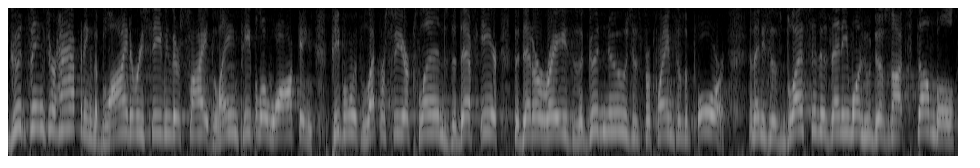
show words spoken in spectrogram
Good things are happening. The blind are receiving their sight. Lame people are walking. People with leprosy are cleansed. The deaf hear. The dead are raised. The good news is proclaimed to the poor. And then he says, Blessed is anyone who does not stumble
